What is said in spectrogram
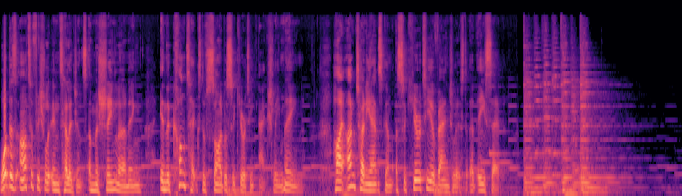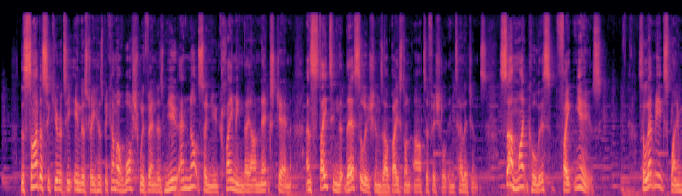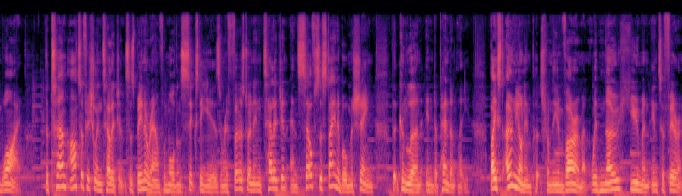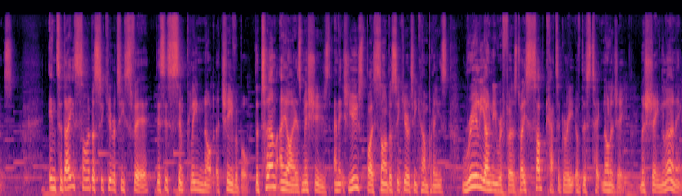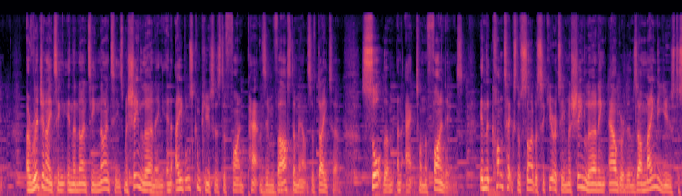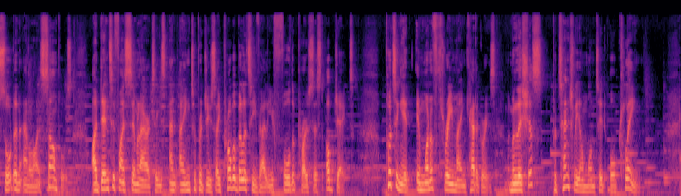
What does artificial intelligence and machine learning in the context of cybersecurity actually mean? Hi, I'm Tony Anscombe, a security evangelist at ESET. The cybersecurity industry has become awash with vendors new and not so new claiming they are next gen and stating that their solutions are based on artificial intelligence. Some might call this fake news. So let me explain why. The term artificial intelligence has been around for more than 60 years and refers to an intelligent and self-sustainable machine that can learn independently, based only on inputs from the environment with no human interference. In today's cybersecurity sphere, this is simply not achievable. The term AI is misused and its use by cybersecurity companies really only refers to a subcategory of this technology, machine learning. Originating in the 1990s, machine learning enables computers to find patterns in vast amounts of data, sort them and act on the findings. In the context of cybersecurity, machine learning algorithms are mainly used to sort and analyze samples, identify similarities and aim to produce a probability value for the processed object, putting it in one of three main categories, malicious, potentially unwanted or clean.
